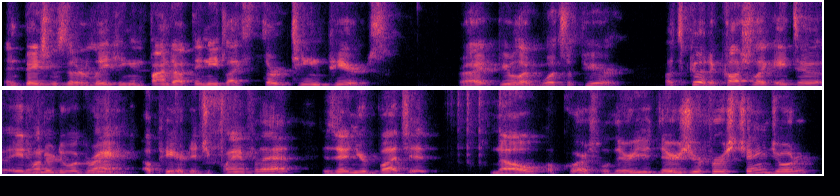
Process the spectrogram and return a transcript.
and basements that are leaking and find out they need like 13 piers? Right? People like, what's a pier? That's good. It costs you like eight to eight hundred to a grand. A pier. Did you plan for that? Is that in your budget? No, of course. Well, there you there's your first change order.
